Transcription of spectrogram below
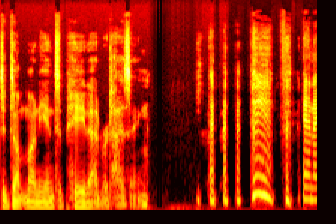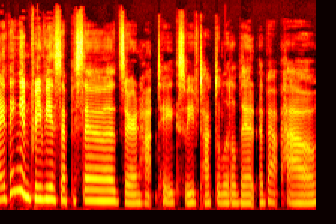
to dump money into paid advertising. and I think in previous episodes or in hot takes, we've talked a little bit about how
